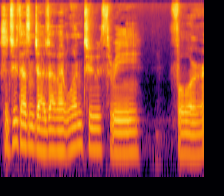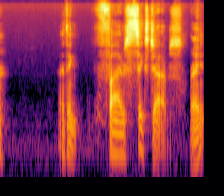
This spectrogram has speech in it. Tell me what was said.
since 2000 jobs, I've had one, two, three for, I think, five, six jobs, right?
